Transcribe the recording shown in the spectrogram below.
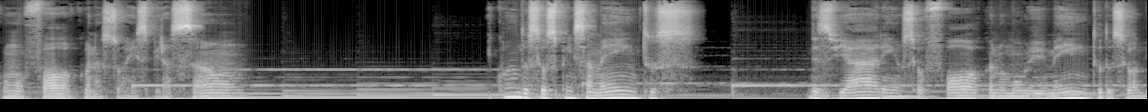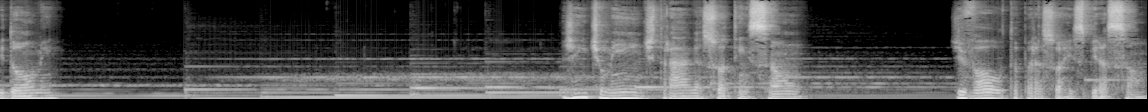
com o foco na sua respiração. E quando seus pensamentos desviarem o seu foco no movimento do seu abdômen. Gentilmente traga sua atenção de volta para sua respiração.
